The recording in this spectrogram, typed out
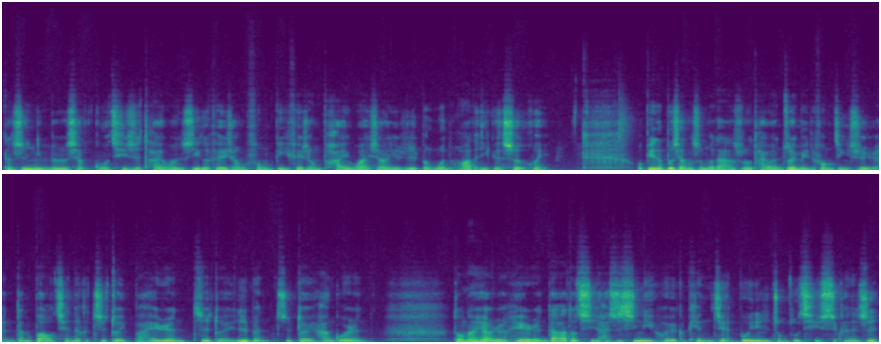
但是你们有没有想过，其实台湾是一个非常封闭、非常排外，像一个日本文化的一个社会。我别的不想什么，大家说台湾最美的风景是人，但抱歉，那个只对白人、只对日本、只对韩国人、东南亚人、黑人，大家都其实还是心里会有一个偏见，不一定是种族歧视，可能是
